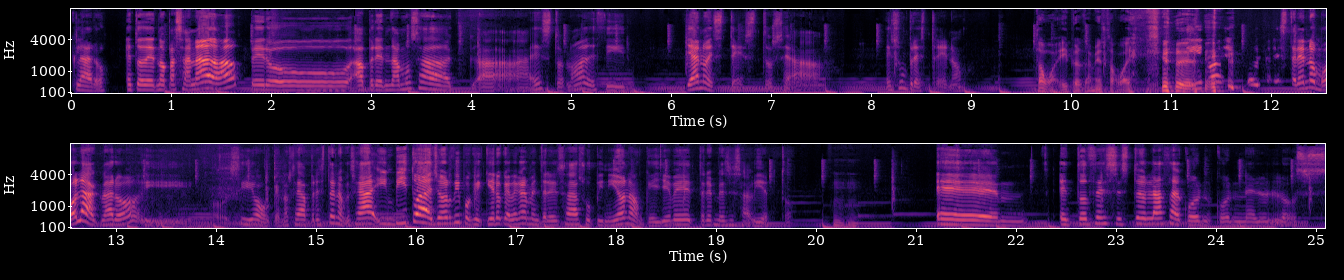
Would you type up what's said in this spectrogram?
Claro. Entonces no pasa nada, pero aprendamos a, a esto, ¿no? A decir, ya no es test, o sea, es un preestreno. Está guay, pero también está guay. Sí, no, el preestreno mola, claro. Y sí, o que no sea preestreno, que sea invito a Jordi porque quiero que venga y me interesa su opinión, aunque lleve tres meses abierto. Eh, entonces esto enlaza con, con el- los...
